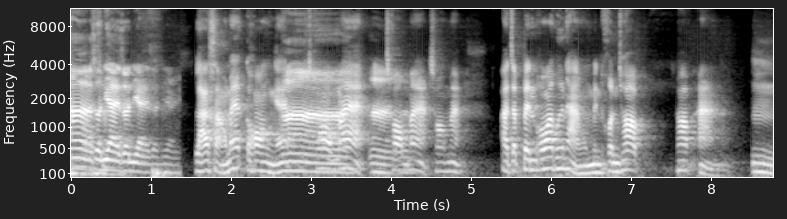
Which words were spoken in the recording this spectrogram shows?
อ่า ส่วนใหญ่ส่วนใหญ่ส่วนใหญ่ลาสาวแม่กลองอย่างเงี้ยอ่าชอบมากอ่าชอบมากชอบมาก อาจจะเป็นเพราะว่าพื้นฐานผมเป็นคนชอบชอบอ่าน อืม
